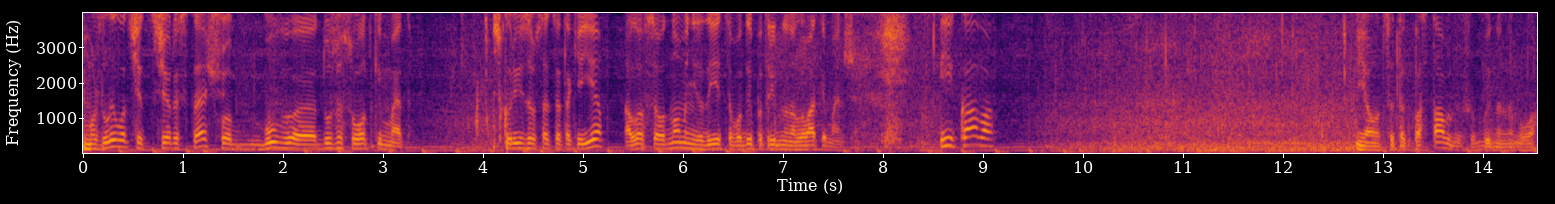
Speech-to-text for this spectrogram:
Можливо, через те, що був дуже солодкий мед. Скоріше за все, це так і є, але все одно мені здається, води потрібно наливати менше. І кава. Я оце так поставлю, щоб видно не було.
